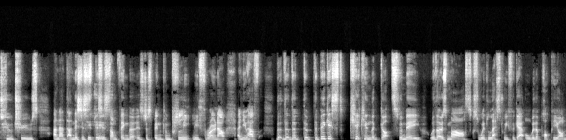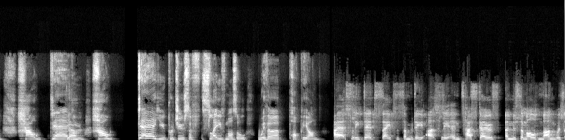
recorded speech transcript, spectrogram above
to choose. And, and, and this is this is something that has just been completely thrown out. And you have the, the, the, the, biggest kick in the guts for me were those masks with Lest We Forget or with a poppy on. How dare yeah. you? How dare you produce a slave muzzle with a poppy on? I actually did say to somebody actually in Tesco's, and some old man was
